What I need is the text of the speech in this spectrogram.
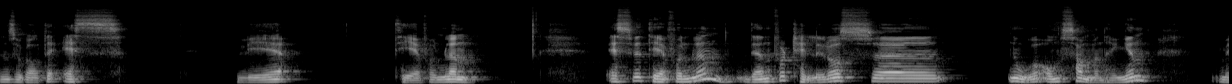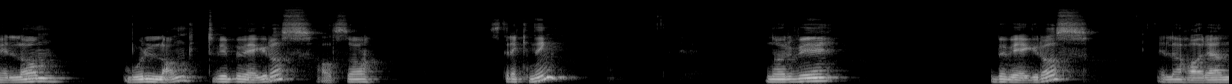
den såkalte SVT-formelen. SVT-formelen den forteller oss eh, noe om sammenhengen mellom hvor langt vi beveger oss, altså strekning, når vi beveger oss eller har en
